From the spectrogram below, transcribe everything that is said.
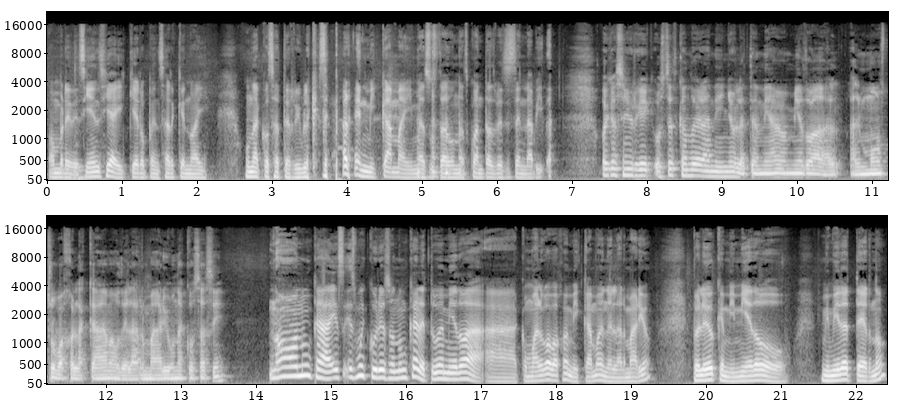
hombre de ciencia y quiero pensar que no hay una cosa terrible que se para en mi cama y me ha asustado unas cuantas veces en la vida. Oiga, señor Geek, ¿usted cuando era niño le tenía miedo al, al monstruo bajo la cama o del armario, una cosa así? No, nunca. Es, es muy curioso. Nunca le tuve miedo a, a, como algo abajo de mi cama en el armario. Pero le digo que mi miedo, mi miedo eterno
